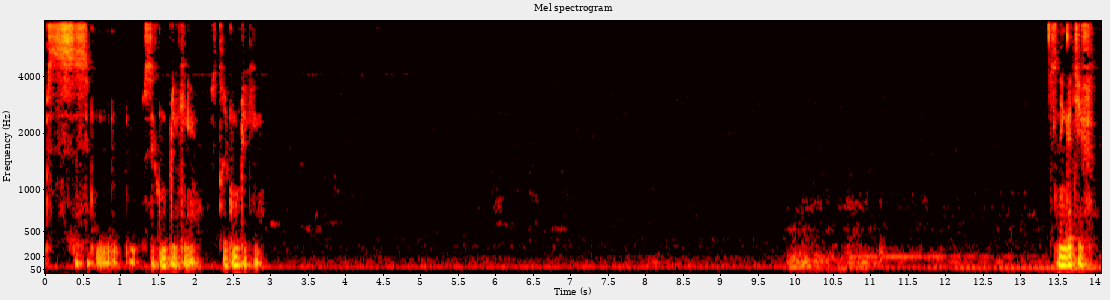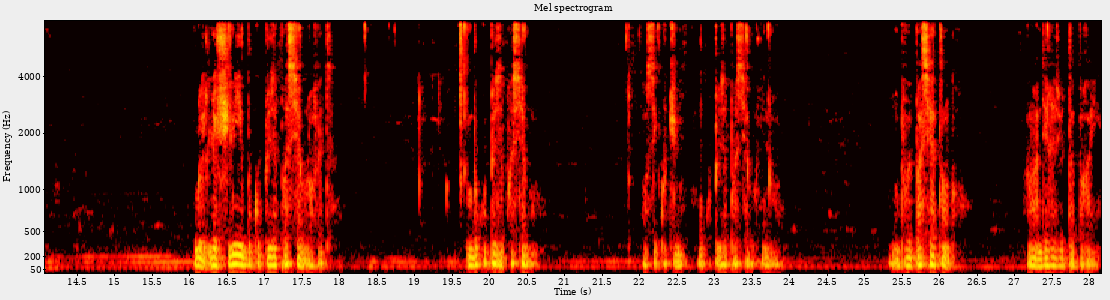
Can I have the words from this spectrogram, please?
C'est compliqué, c'est très compliqué. C'est négatif. Le, Chili est beaucoup plus appréciable en fait. Beaucoup plus appréciable. Dans ses coutumes, beaucoup plus appréciable finalement. On pouvait pas s'y attendre à des résultats pareils.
